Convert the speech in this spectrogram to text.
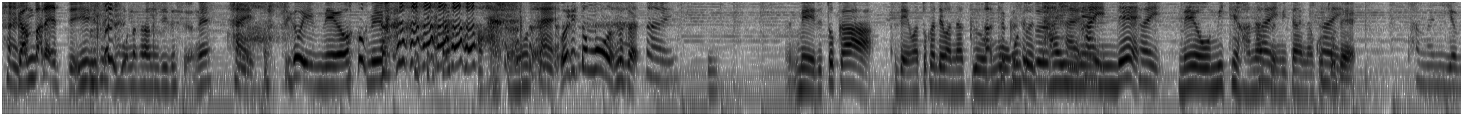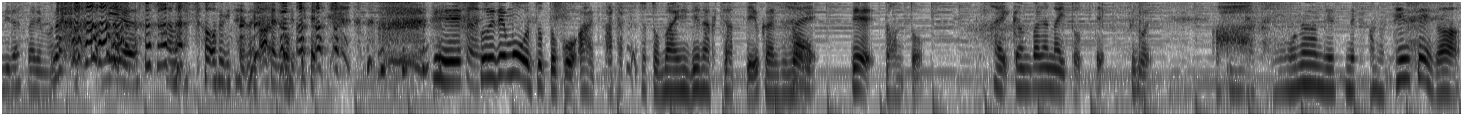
はい頑張れっていうこんな感じですよね。はい。すごい目を目を ああそう、はい。割ともうなんかはい。メールとか電話とかではなくもあう本当に対面はい。はでい。目を見て話すみたいなことで。はい。たまに呼び出されます。見る話そうみたいな感じで。へえ、それでもうちょっとこうあ私ちょっと前に出なくちゃっていう感じの、はい。でドンと。はい。頑張らないとってすごいああそうなんですね。あの先生が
